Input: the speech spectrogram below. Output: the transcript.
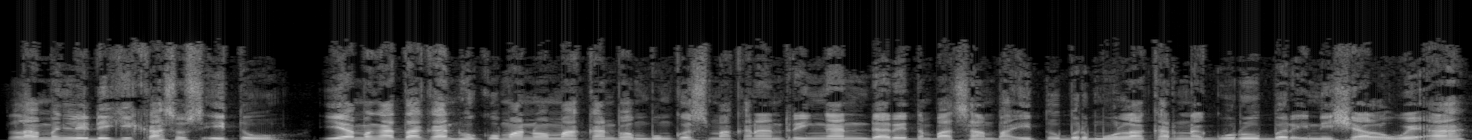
telah menyelidiki kasus itu. Ia mengatakan hukuman memakan pembungkus makanan ringan dari tempat sampah itu bermula karena guru berinisial WA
